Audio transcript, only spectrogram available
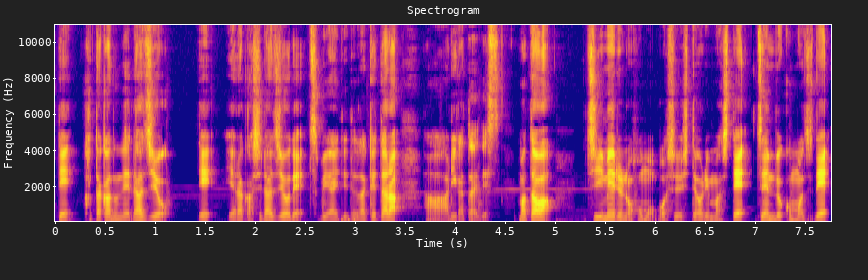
で、カタカナでラジオで、やらかしラジオでつぶやいていただけたらあありがたいです。または、Gmail の方も募集しておりまして、全部小文字で、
